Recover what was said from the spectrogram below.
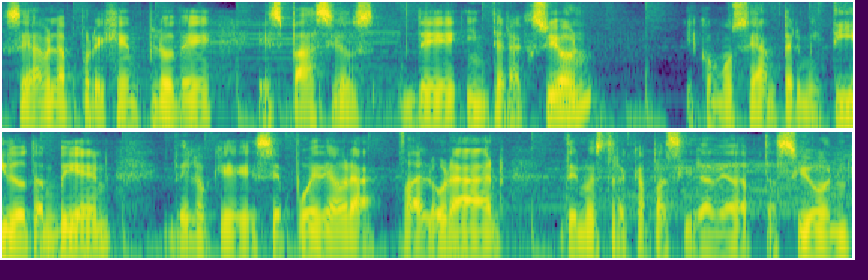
Se habla, por ejemplo, de espacios de interacción y cómo se han permitido también, de lo que se puede ahora valorar, de nuestra capacidad de adaptación,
